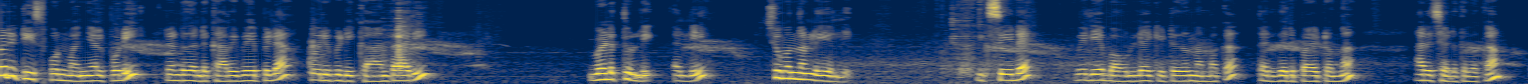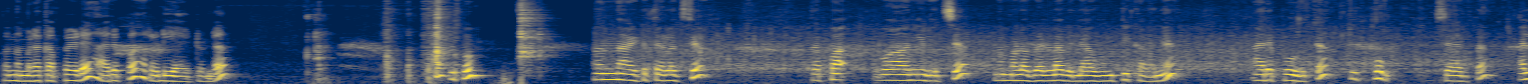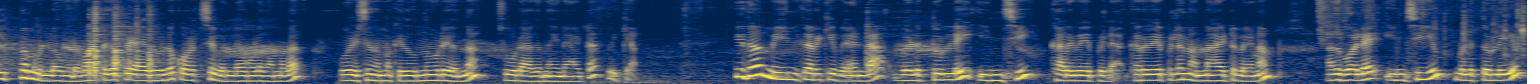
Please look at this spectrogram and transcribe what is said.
ഒരു ടീസ്പൂൺ മഞ്ഞൾപ്പൊടി രണ്ട് തണ്ട് കറിവേപ്പില ഒരു പിടി കാന്താരി വെളുത്തുള്ളി അല്ലി ചുമന്നുള്ളി അല്ലി. മിക്സിയുടെ വലിയ ബൗളിലേക്ക് ഇട്ടത് നമുക്ക് തരിതരിപ്പായിട്ടൊന്ന് അരച്ചെടുത്ത് വെക്കാം. അപ്പം നമ്മുടെ കപ്പയുടെ അരപ്പ് റെഡി ആയിട്ടുണ്ട്. ഇപ്പം നന്നായിട്ട് തിളച്ച് കപ്പ വാങ്ങി വെച്ച് നമ്മൾ വെള്ളമെല്ലാം ഊറ്റിക്കളഞ്ഞ് അരപ്പ് ഇട്ട് ഉപ്പും ചേർത്ത് അല്പം വെള്ളവും കൂടെ വാട്ടുകപ്പ ആയതുകൊണ്ട് കുറച്ച് വെള്ളവും കൂടെ നമ്മൾ ഒഴിച്ച് നമുക്കിത് ഒന്നുകൂടെ ഒന്ന് ചൂടാകുന്നതിനായിട്ട് വയ്ക്കാം ഇത് മീൻ കറിക്ക് വേണ്ട വെളുത്തുള്ളി ഇഞ്ചി കറിവേപ്പില. കറിവേപ്പില നന്നായിട്ട് വേണം. അതുപോലെ ഇഞ്ചിയും വെളുത്തുള്ളിയും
